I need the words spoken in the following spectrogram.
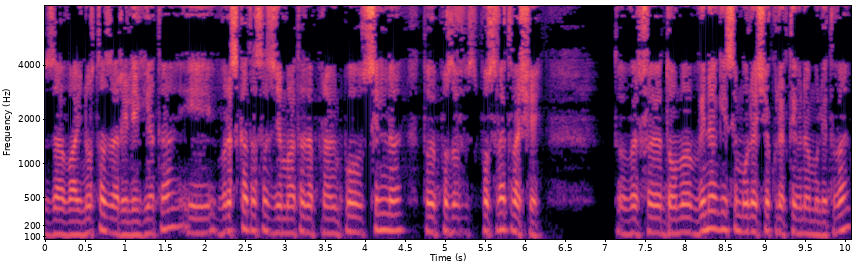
за войността, за религията и връзката с джамата да правим по-силна, той посветваше. То в дома винаги се молеше колективна молитва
